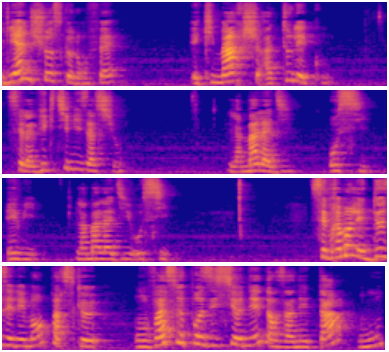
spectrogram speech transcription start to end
Il y a une chose que l'on fait et qui marche à tous les coups, c'est la victimisation. La maladie aussi, et oui, la maladie aussi. C'est vraiment les deux éléments parce que on va se positionner dans un état où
